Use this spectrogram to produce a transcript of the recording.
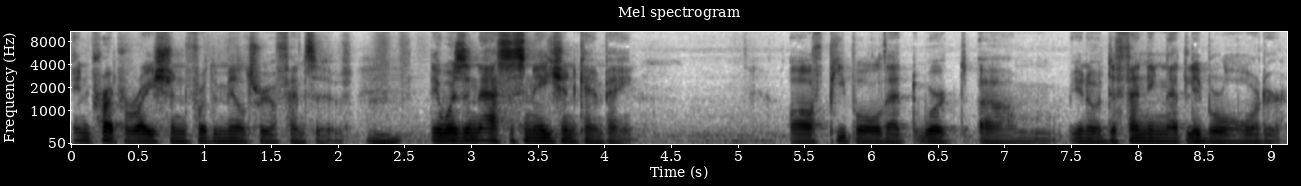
in preparation for the military offensive, mm-hmm. there was an assassination campaign of people that worked, um, you know, defending that liberal order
